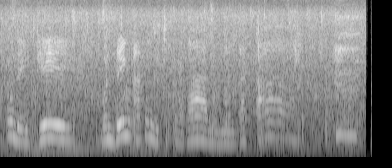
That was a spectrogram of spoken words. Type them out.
aku udah ide. Mending aku nggak cetoran mantap. Ah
